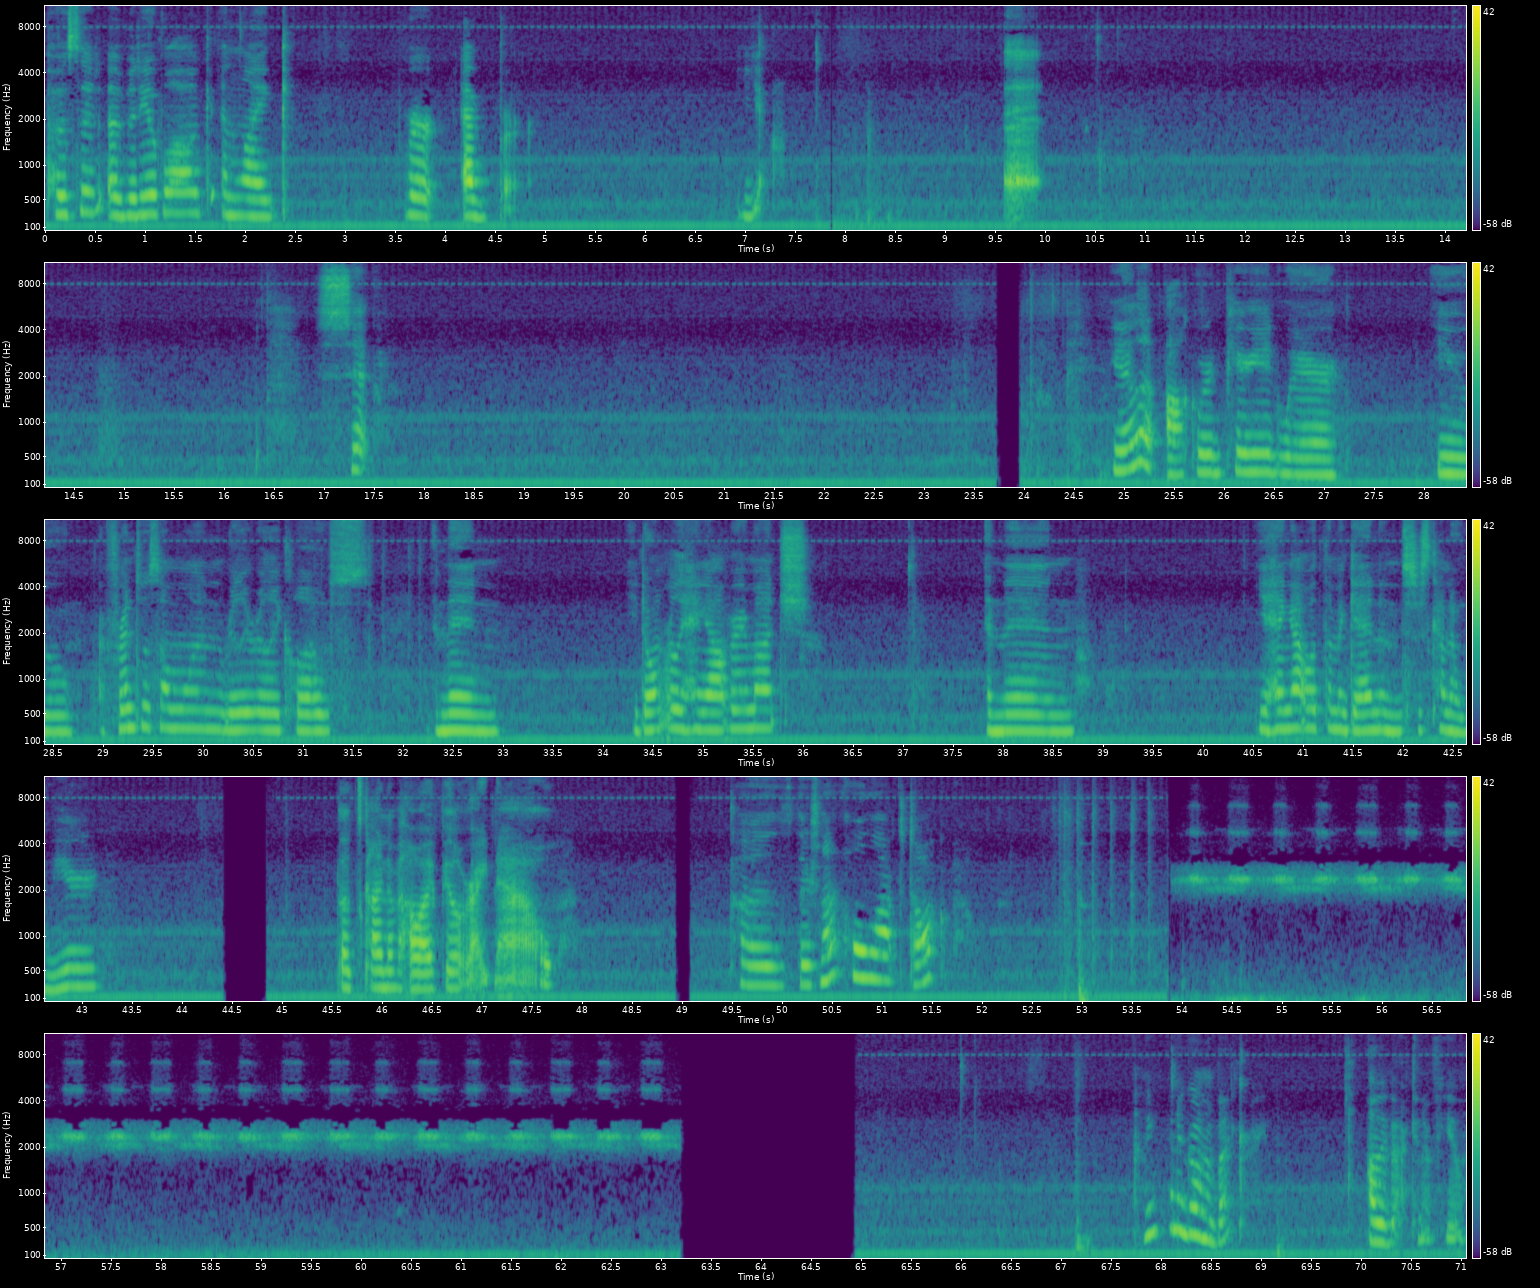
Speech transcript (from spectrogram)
posted a video blog in like forever. Yeah. Uh. So. You know that awkward period where you friends with someone really, really close, and then you don't really hang out very much, and then you hang out with them again, and it's just kind of weird. That's kind of how I feel right now. Because there's not a whole lot to talk on a bike ride. I'll be back in a few.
